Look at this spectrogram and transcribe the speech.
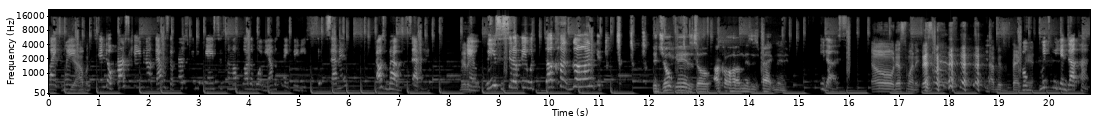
like when yeah, Nintendo first came out, that was the first video game system my father bought me. I was like maybe six, seven. I was about seven. Really? And we used to sit up there with the duck hunt gun. The joke is though, I call her Mrs. Pac-Man. He does. Oh, that's funny. That's funny. I miss Pac-Man. But we can duck hunt.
